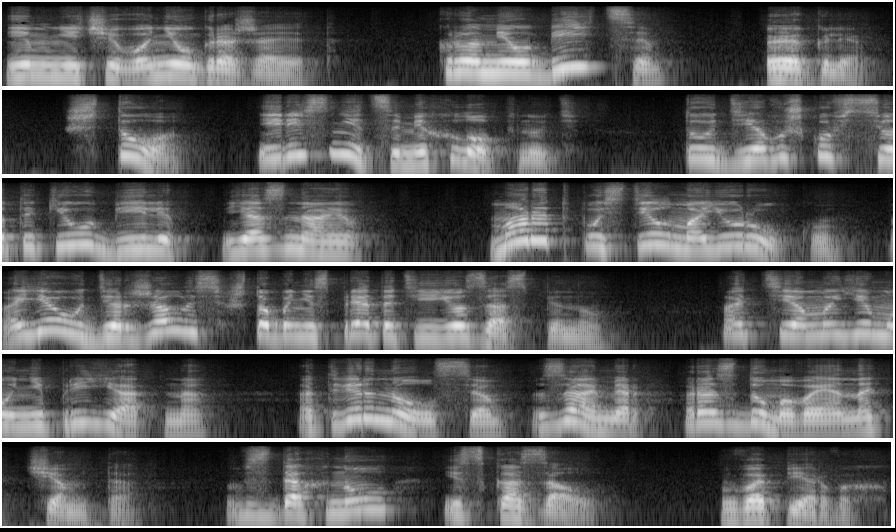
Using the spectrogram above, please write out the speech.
им ничего не угрожает. Кроме убийцы? Эгли. Что? и ресницами хлопнуть. Ту девушку все-таки убили, я знаю. Мар отпустил мою руку, а я удержалась, чтобы не спрятать ее за спину. А тема ему неприятна. Отвернулся, замер, раздумывая над чем-то. Вздохнул и сказал. Во-первых,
